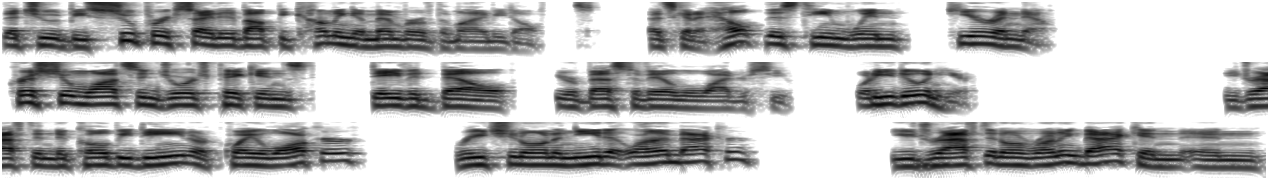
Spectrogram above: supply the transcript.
that you would be super excited about becoming a member of the Miami Dolphins. That's going to help this team win here and now. Christian Watson, George Pickens, David Bell, your best available wide receiver. What are you doing here? You drafting Nakobe Dean or Quay Walker, reaching on a need at linebacker? You drafted on running back and and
